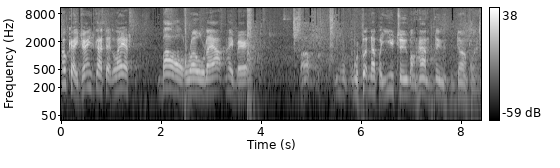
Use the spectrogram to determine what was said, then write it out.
Okay, James got that last ball rolled out. Hey, Barrett. Well, We're putting up a YouTube on how to do dumplings.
